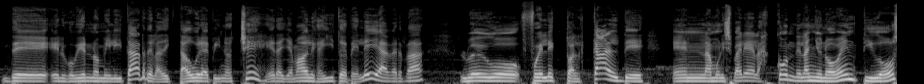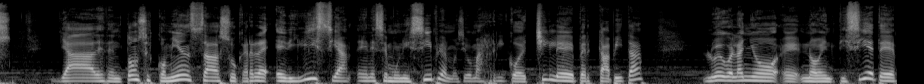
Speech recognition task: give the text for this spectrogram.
del gobierno militar, de la dictadura de Pinochet, era llamado el gallito de pelea, ¿verdad? Luego fue electo alcalde en la Municipalidad de Las Condes el año 92. Ya desde entonces comienza su carrera edilicia en ese municipio, el municipio más rico de Chile per cápita. Luego el año 97 eh,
